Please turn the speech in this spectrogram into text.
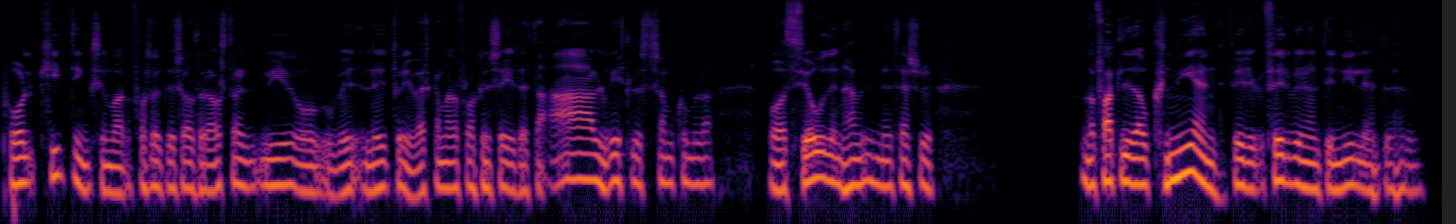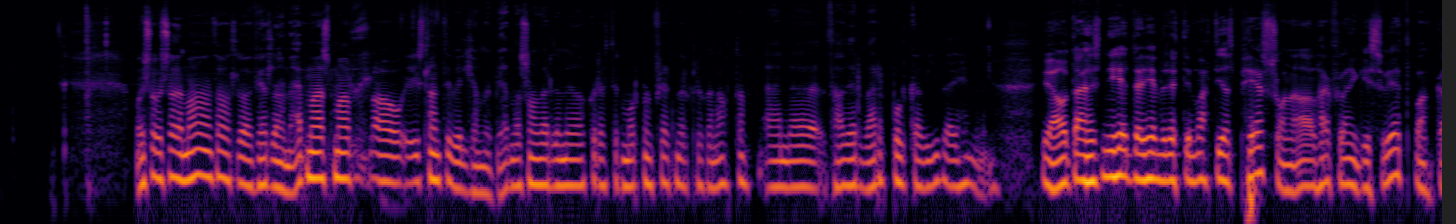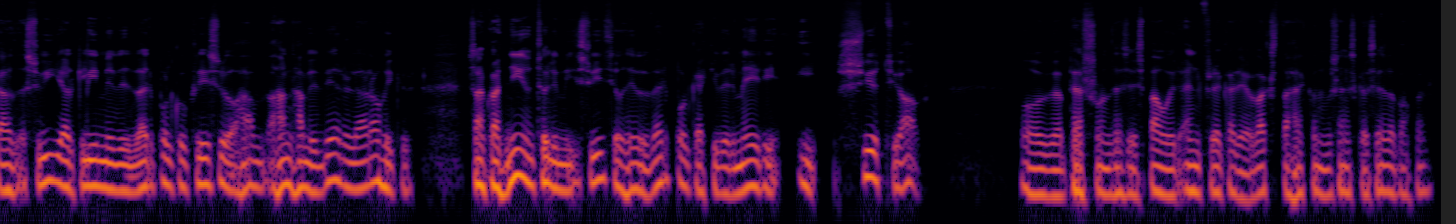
Paul Keating sem var fórsættisáður Ástralíu og leiðtögi verkamannaflokkin segir þetta alvittlust samkómula og að þjóðin hafi með þessu fallið á knén fyrir fyrirvinandi nýlendu herrum. Og eins og við sagðum aðan þá ætlum við að fjalla um efnaðasmál á Íslandi. Viljámi Bjarnarsson verður með okkur eftir morgunfrétnar klukkan 8 en uh, það er verbulga víða í heiminum. Já, dagins nýheter hefur eftir Mattías Persson aðalhagfræðingi Svetbankað svíjar glými við verbulgukrísu og haf, hann hafi verulega ráhyggjur. Samkvæmt nýjum tölum í Svíþjóð hefur verbulga ekki verið meiri í 70 ár og Persson þessi spáir enn frekari að vaksta hækkunum sænska selabankar.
